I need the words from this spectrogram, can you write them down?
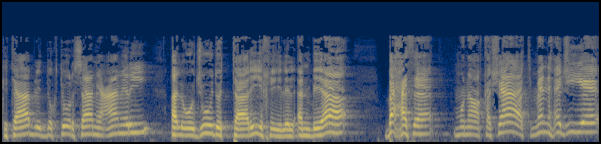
كتاب للدكتور سامي عامري الوجود التاريخي للأنبياء. بحث مناقشات منهجية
